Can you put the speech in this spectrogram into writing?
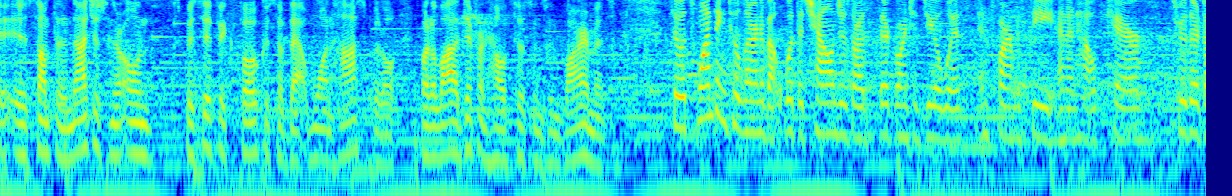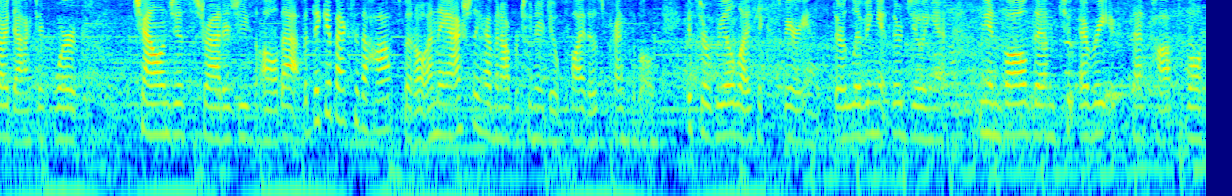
is something not just in their own specific focus of that one hospital, but a lot of different health systems environments. So it's one thing to learn about what the challenges are that they're going to deal with in pharmacy and in healthcare through their didactic work, challenges, strategies, all that. But they get back to the hospital and they actually have an opportunity to apply those principles. It's a real life experience. They're living it, they're doing it. We involve them to every extent possible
